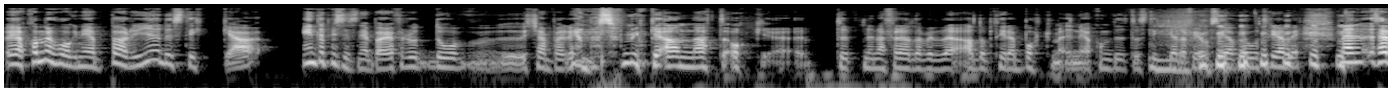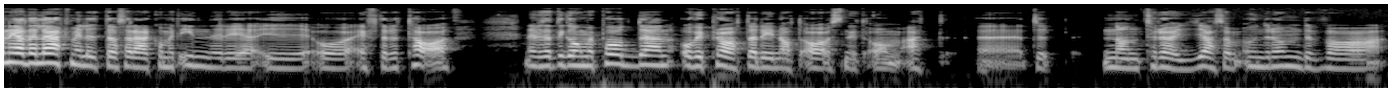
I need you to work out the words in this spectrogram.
Och jag kommer ihåg när jag började sticka, inte precis när jag började för då, då kämpade jag med så mycket annat och eh, typ mina föräldrar ville adoptera bort mig när jag kom dit och stickade för jag var så jävla otrevlig. Men sen när jag hade lärt mig lite och sådär, kommit in i det i, och efter ett tag, när vi satte igång med podden och vi pratade i något avsnitt om att eh, typ någon tröja som, undrar om det var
